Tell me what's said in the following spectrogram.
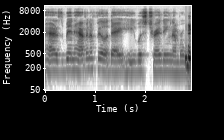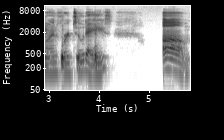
has been having a field day. He was trending number one for two days. Um,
